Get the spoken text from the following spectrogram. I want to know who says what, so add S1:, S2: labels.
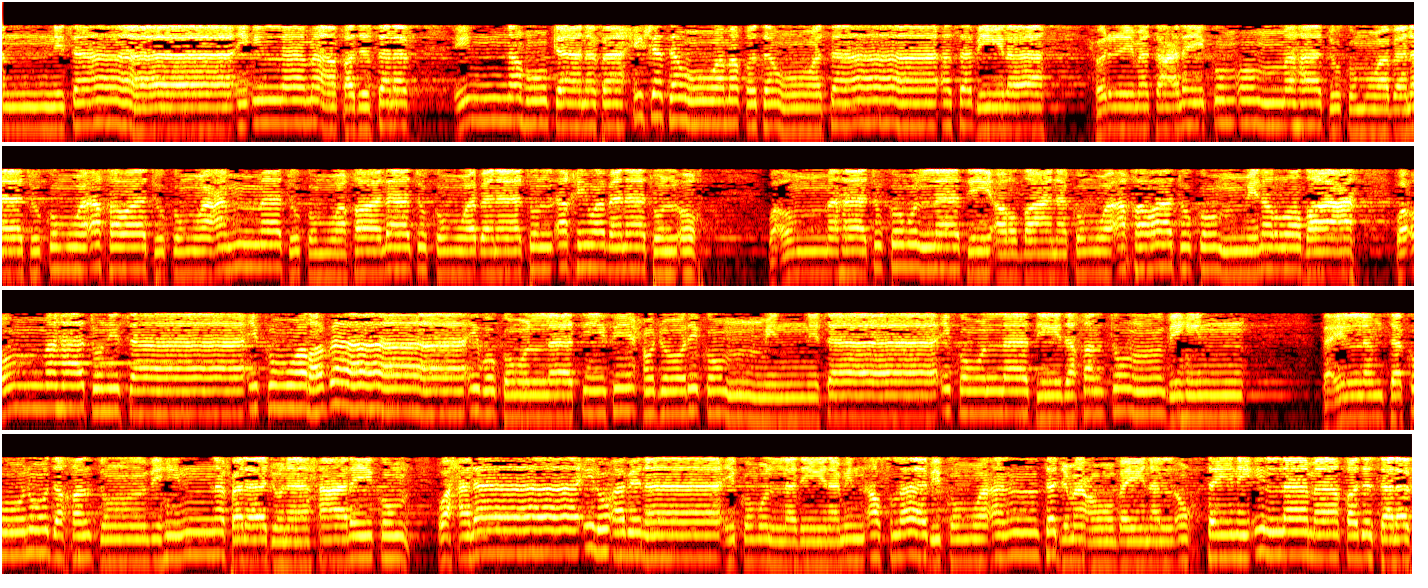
S1: النساء إلا ما قد سلف. إنه كان فاحشة ومقتا وساء سبيلا. حرمت عليكم أمهاتكم وبناتكم وأخواتكم وعماتكم وخالاتكم وبنات الأخ وبنات الأخت وأمهاتكم اللاتي أرضعنكم وأخواتكم من الرضاعة. وأمهات نسائكم وربائبكم اللاتي في حجوركم من نسائكم اللاتي دخلتم بهن فإن لم تكونوا دخلتم بهن فلا جناح عليكم وحلائل أبنائكم الذين من أصلابكم وأن تجمعوا بين الأختين إلا ما قد سلف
